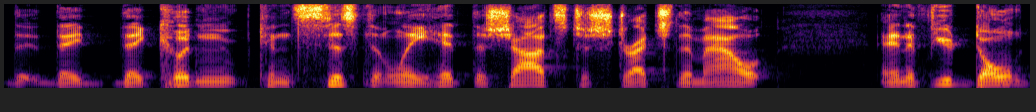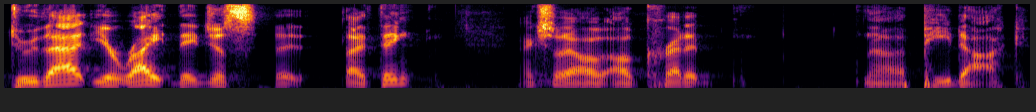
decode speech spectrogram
They they, couldn't consistently hit the shots to stretch them out, and if you don't do that, you're right. They just I think actually I'll, I'll credit uh, P Doc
